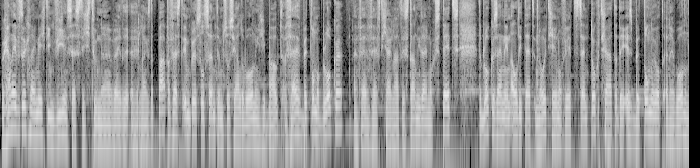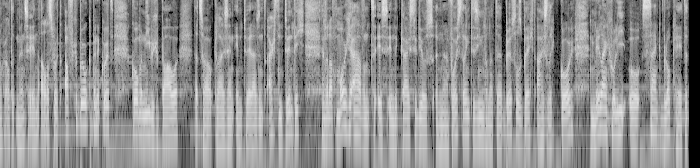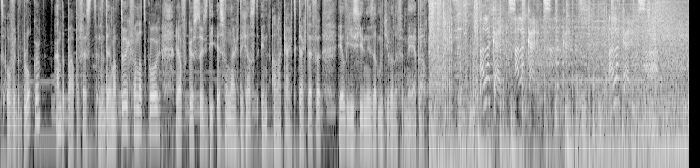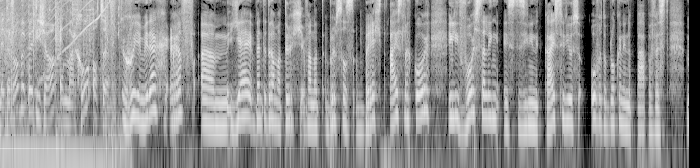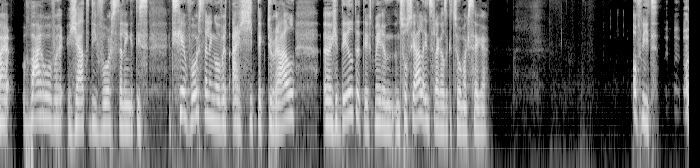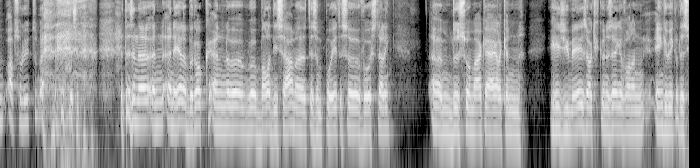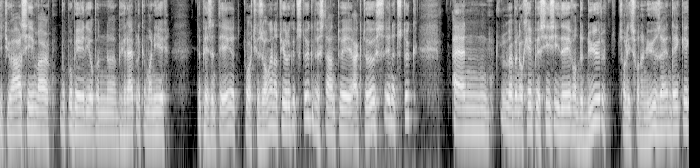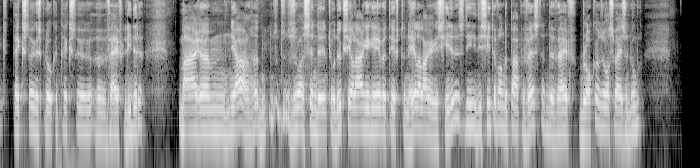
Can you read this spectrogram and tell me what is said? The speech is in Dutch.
We gaan even terug naar 1964. Toen uh, werden er langs de Papenvest in Brussel Centrum sociale woningen gebouwd. Vijf betonnen blokken. En 55 jaar later staan die daar nog steeds. De blokken zijn in al die tijd nooit gerenoveerd. Het zijn tochtgaten, er is betonrot en er wonen nog altijd mensen in. Alles wordt afgebroken binnenkort. Komen nieuwe gebouwen. Dat zou klaar zijn in 2028. En vanaf morgenavond is in de Kai Studios een uh, voorstelling te zien van het uh, Brussels Brecht Eisler Koor. Melancholie au 5 blok heet het. Over de blokken aan de Papenvest. En de dramaturg van dat koor, Raf Kusters, die is vandaag de gast in à la carte. Ik dacht even, heel die geschiedenis, dat moet je wel even mee hebben. À la carte. À la carte. À la carte. Met Robbe Petitjean en Margot Otte. Goedemiddag, Raf. Um, jij bent de dramaturg van het Brussels Brecht Eisler Jullie voorstelling is te zien in de KAI-studios over de blokken in de Papenvest. Maar waarover gaat die voorstelling? Het is, het is geen voorstelling over het architecturaal uh, gedeelte. Het heeft meer een, een, sociale inslag, als ik het zo mag zeggen. Of niet? Absoluut. het is, een, een, een, hele barok en we, we, ballen die samen. Het is een poëtische voorstelling. Um, dus we maken eigenlijk een, resume, zou je kunnen zeggen, van een ingewikkelde situatie, maar we proberen die op een uh, begrijpelijke manier te presenteren. Het wordt gezongen natuurlijk, het stuk. Er staan twee acteurs in het stuk. En we hebben nog geen precies idee van de duur. Het zal iets van een uur zijn, denk ik. Teksten, gesproken teksten, uh, vijf liederen. Maar um, ja, zoals in de introductie al aangegeven, het heeft een hele lange geschiedenis, die, die site van de Papenvest en de vijf blokken, zoals wij ze noemen.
